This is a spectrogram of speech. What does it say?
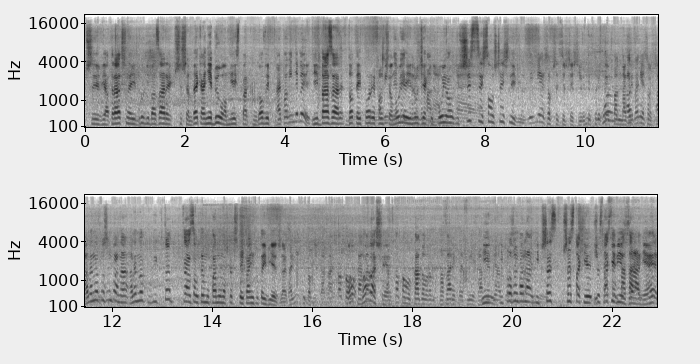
przy Wiatracznej, drugi bazarek przy Szembeka. Nie było miejsc parkingowych. Ale powinny być. I bazar do tej pory Powinny funkcjonuje być, i proszę ludzie pana. kupują i wszyscy są szczęśliwi. Nie, nie są wszyscy szczęśliwi, tych, których No, pan a- nagrywa, nie są szczęśliwi. Ale no proszę pana, ale no kto kazał temu panu na przykład czy tej pani tutaj wjeżdżać? Ale nikt tylko nie kaza. Kto No, komu no kazał- właśnie. a Kto komu kazał robić bazary, pracuje za I, I proszę pana, i przez, przez takie, przez takie wjeżdżanie,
